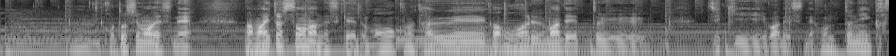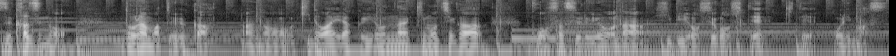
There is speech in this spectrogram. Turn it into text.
うん、今年もですね、まあ、毎年そうなんですけれどもこの田植えが終わるまでという時期はですね本当に数々のドラマというかあの喜怒哀楽いろんな気持ちが交差するような日々を過ごしてきております。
